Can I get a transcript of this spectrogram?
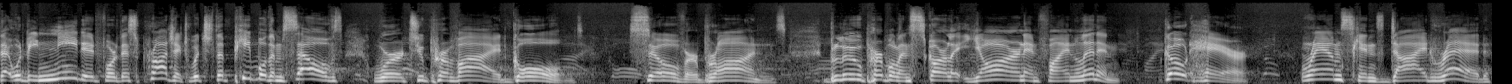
that would be needed for this project, which the people themselves were to provide. Gold, silver, bronze, blue, purple, and scarlet yarn, and fine linen, goat hair, ram skins dyed red,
